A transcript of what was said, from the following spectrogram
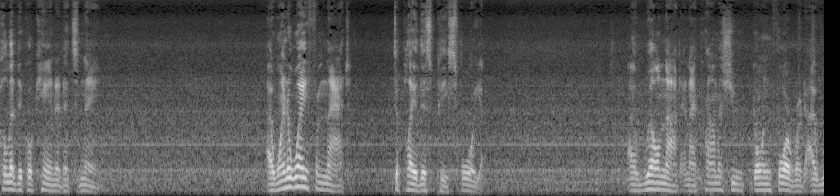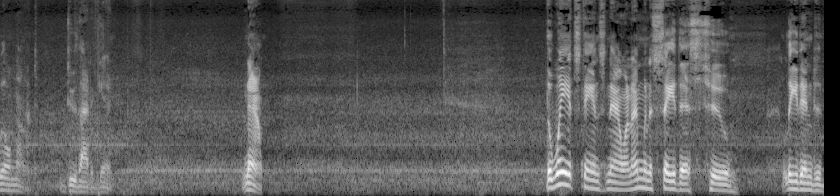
political candidate's name. I went away from that to play this piece for you. I will not, and I promise you going forward, I will not do that again. Now, the way it stands now, and I'm going to say this to lead into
